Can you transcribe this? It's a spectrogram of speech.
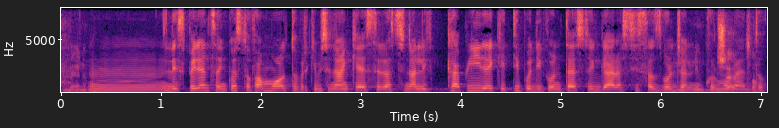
mh, mm, l'esperienza in questo fa molto perché bisogna anche essere razionali, capire che tipo di contesto e gara si sta svolgendo mm-hmm, in quel certo, momento.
